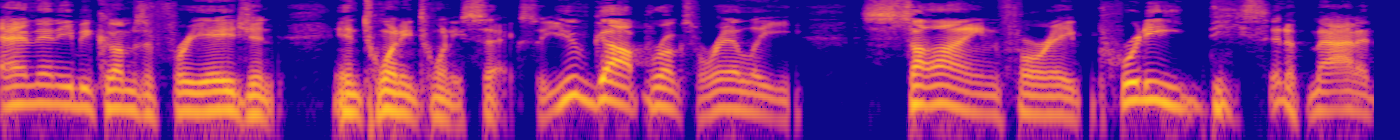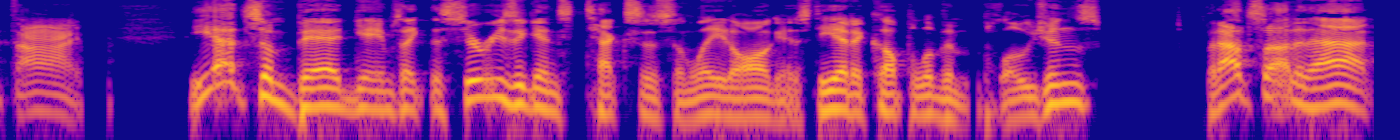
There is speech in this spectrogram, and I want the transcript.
and then he becomes a free agent in 2026. So you've got Brooks Raley signed for a pretty decent amount of time. He had some bad games, like the series against Texas in late August. He had a couple of implosions, but outside of that,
